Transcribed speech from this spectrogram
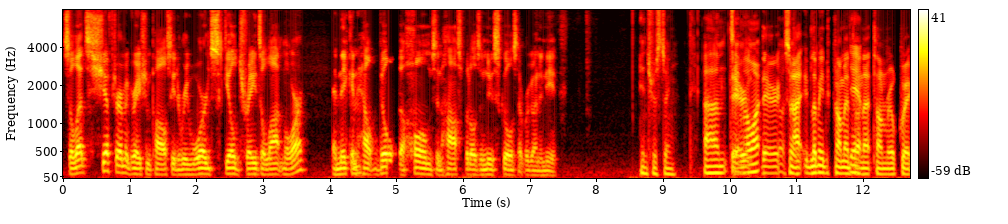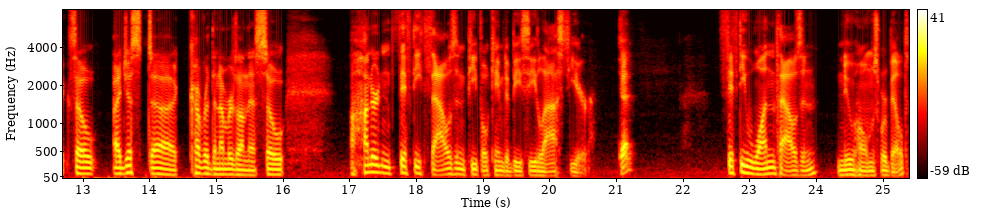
So let's shift our immigration policy to reward skilled trades a lot more, and they can help build the homes and hospitals and new schools that we're going to need. Interesting. Um, there, Tim, want, there. Oh, uh, let me comment yeah. on that, Tom, real quick. So I just uh, covered the numbers on this. So 150,000 people came to BC last year. Okay. 51,000 new homes were built.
